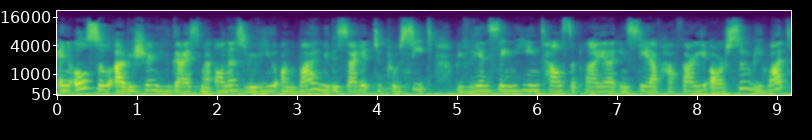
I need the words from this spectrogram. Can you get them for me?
And also I'll be sharing with you guys my honest review on why we decided to proceed with Lian Seng Hin tile supplier instead of Hafary or Huat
